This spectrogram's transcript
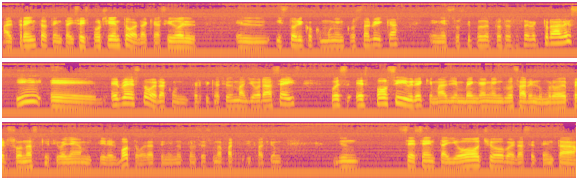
al 30, 36%, ¿verdad? Que ha sido el, el histórico común en Costa Rica. en estos tipos de procesos electorales y eh, el resto, ¿verdad? Con calificación mayor a 6, pues es posible que más bien vengan a engrosar el número de personas que sí vayan a emitir el voto, ¿verdad? Teniendo entonces una participación de un 68, ¿verdad? 70%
